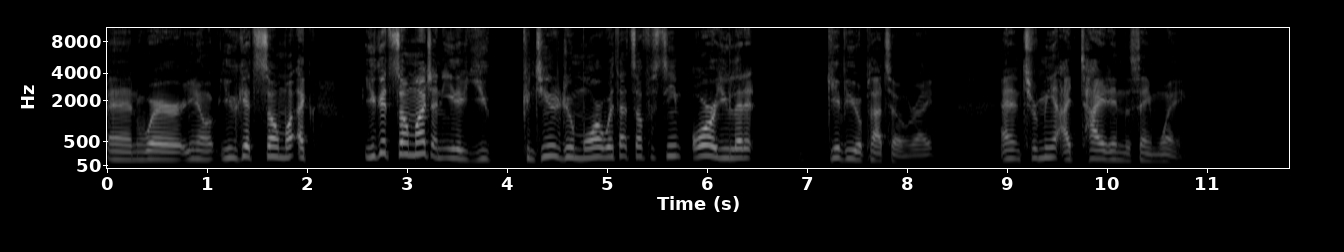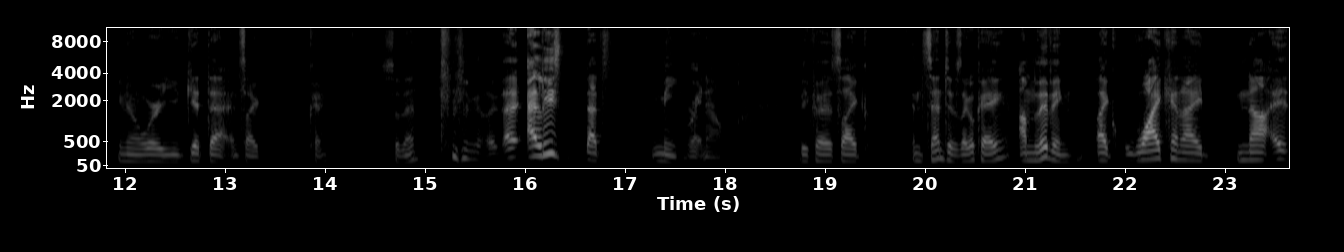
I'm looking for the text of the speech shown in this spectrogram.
and where you know you get so much like you get so much and either you continue to do more with that self-esteem or you let it give you a plateau right and to me i tie it in the same way you know where you get that it's like so then at, least that's me right now because like incentives like okay i'm living like why can i not it,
